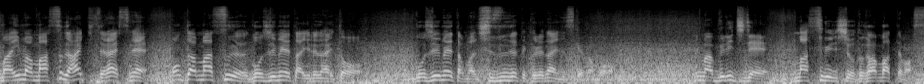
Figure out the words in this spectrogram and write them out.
まあ今まっすぐ入っててないですね。本当はまっすぐ 50m 入れないと 50m まで沈んでてくれないんですけども。今ブリッジでまっすぐにしようと頑張ってます。ち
